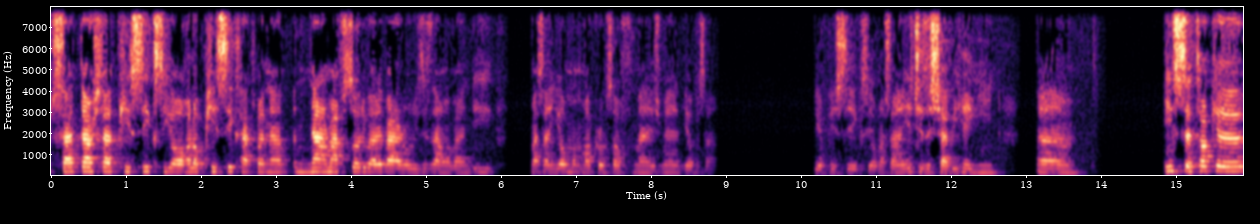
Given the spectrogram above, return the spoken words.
صد درصد پی 6 یا حالا پی 6 حتما نرم افزاری برای برنامه‌ریزی زمانبندی مثلا یا Microsoft management یا مثلا یا P6 یا مثلا یه چیز شبیه این. این سه تا که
